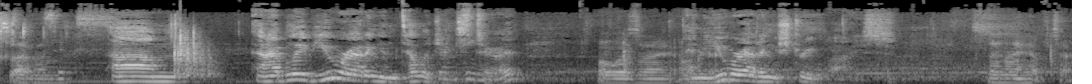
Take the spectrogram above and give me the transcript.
Seven. Six. Um, and I believe you were adding intelligence to it, What was I? Okay. and you were adding streetwise. Then I have ten.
